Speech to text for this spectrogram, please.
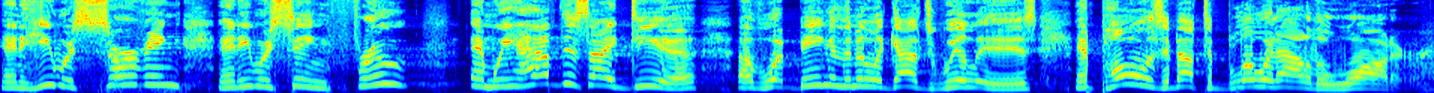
and he was serving and he was seeing fruit and we have this idea of what being in the middle of God's will is, and Paul is about to blow it out of the water.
